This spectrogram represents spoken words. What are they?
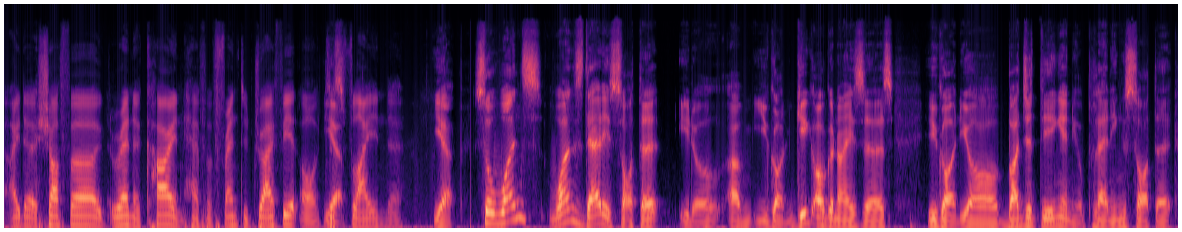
either a chauffeur, rent a car, and have a friend to drive it, or just fly in there. Yeah. So once once that is sorted, you know, um, you got gig organizers, you got your budgeting and your planning sorted.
